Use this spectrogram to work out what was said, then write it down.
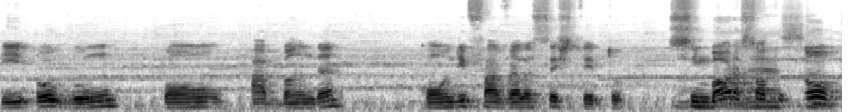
e Ogum com a banda Conde Favela Sexteto. Simbora, solta o som.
